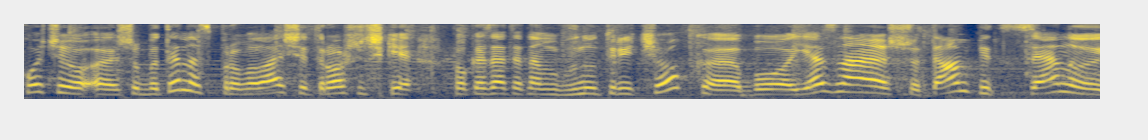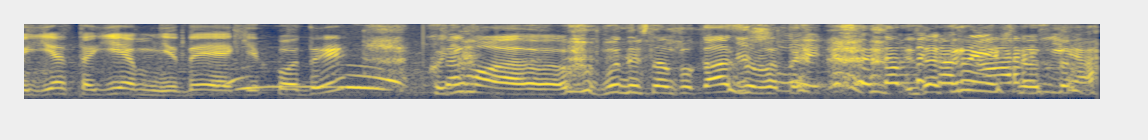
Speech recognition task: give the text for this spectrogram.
Хочу, е, щоб ти нас провела ще трошечки показати там внутрічок, е, бо я знаю, що там під сценою є таємні деякі ходи. Ходімо, е, будеш нам показувати. Закриєш нас там.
